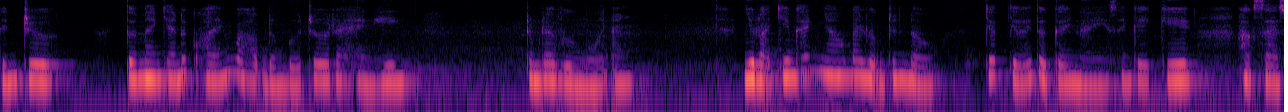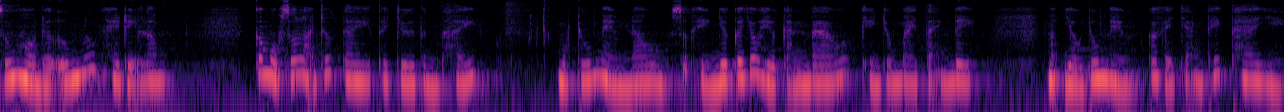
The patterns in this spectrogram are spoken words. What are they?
Đến trưa, Tôi mang chai nước khoáng và hộp đựng bữa trưa ra hàng hiên Trong ra vườn ngồi ăn. Nhiều loại chim khác nhau bay lượn trên đầu Chớp chới từ cây này sang cây kia, Hoặc xà xuống hồ để uống nước hay rỉ lông. Có một số loại trước đây tôi chưa từng thấy. Một chú mèo nâu xuất hiện như có dấu hiệu cảnh báo Khiến chúng bay tản đi. Mặc dù chú mèo có vẻ chẳng thiết tha gì,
